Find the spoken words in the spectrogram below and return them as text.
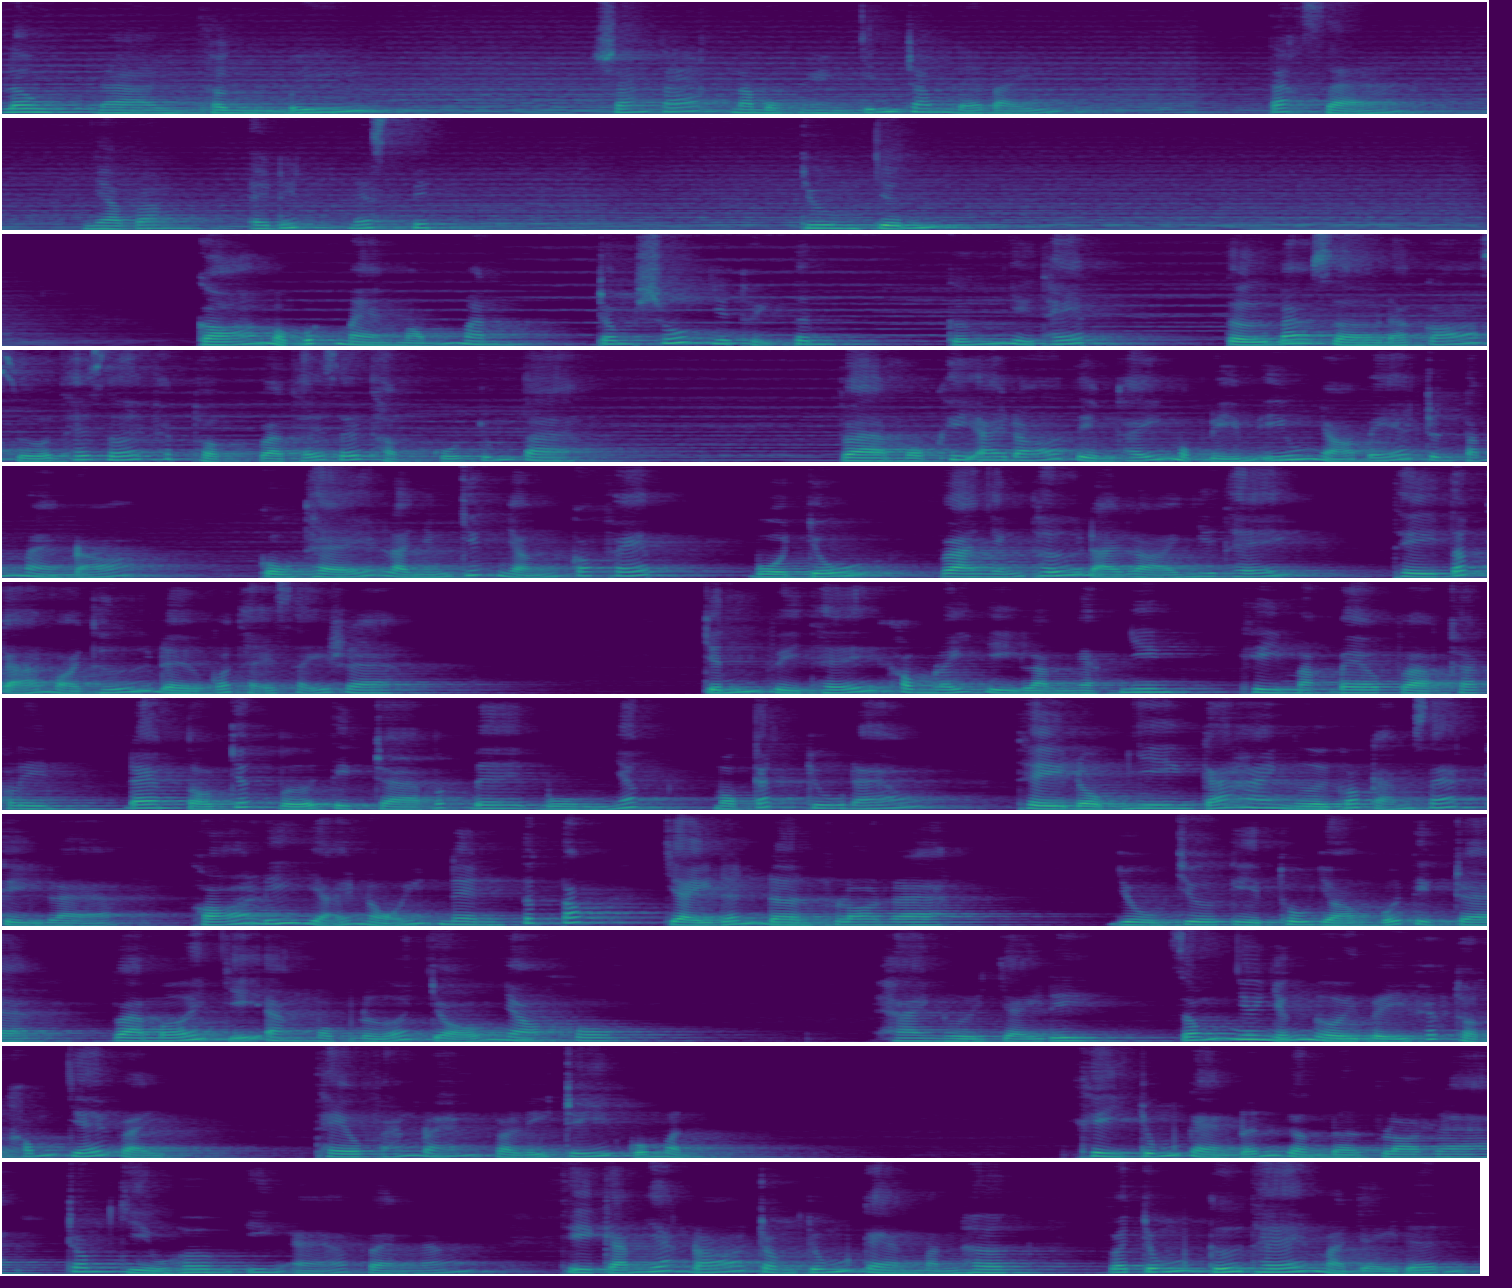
Lâu đài thần bí. Sáng tác năm 1907 Tác giả Nhà văn Edith Nesbit Chương 9 Có một bức màn mỏng manh, trong suốt như thủy tinh, cứng như thép. Từ bao giờ đã có giữa thế giới phép thuật và thế giới thật của chúng ta? Và một khi ai đó tìm thấy một điểm yếu nhỏ bé trên tấm màn đó, cụ thể là những chiếc nhẫn có phép, bùa chú và những thứ đại loại như thế, thì tất cả mọi thứ đều có thể xảy ra. Chính vì thế không lấy gì làm ngạc nhiên khi Macbeth và Kathleen đang tổ chức bữa tiệc trà búp bê buồn nhất một cách chu đáo, thì đột nhiên cả hai người có cảm giác kỳ lạ, khó lý giải nổi nên tức tốc chạy đến đền Flora. Dù chưa kịp thu dọn bữa tiệc trà và mới chỉ ăn một nửa chỗ nho khô. Hai người chạy đi giống như những người bị phép thuật khống chế vậy, theo phán đoán và lý trí của mình. Khi chúng càng đến gần đền Flora trong chiều hôm yên ả vàng nắng, thì cảm giác đó trong chúng càng mạnh hơn và chúng cứ thế mà chạy đến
